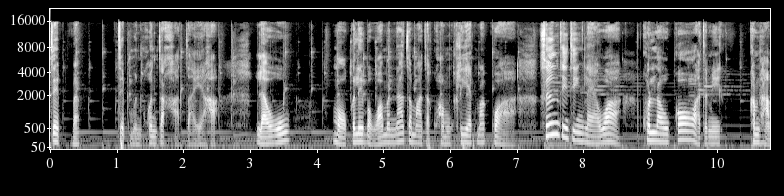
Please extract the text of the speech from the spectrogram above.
เจ็บแบบเจ็บเหมือนคนจะขาดใจอะค่ะ แล้วหมอก็เลยบอกว่ามันน่าจะมาจากความเครียดมากกว่า ซึ่งจริงๆแล้วว่าคนเราก็อาจจะมีคำถาม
